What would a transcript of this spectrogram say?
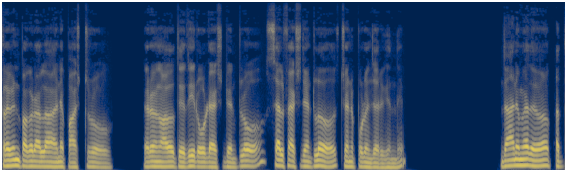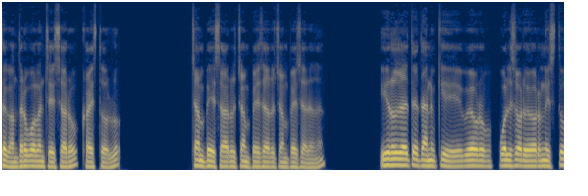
ప్రవీణ్ పగడాల అనే పాస్టరు ఇరవై నాలుగో తేదీ రోడ్ యాక్సిడెంట్లో సెల్ఫ్ యాక్సిడెంట్లో చనిపోవడం జరిగింది. దాని మీద పెద్ద గందరగోళం చేశారు క్రైస్తవులు. చంపేశారు చంపేశారు చంపేశారు అని ఈరోజు అయితే దానికి వివర పోలీసు వారు వివరణ ఇస్తూ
